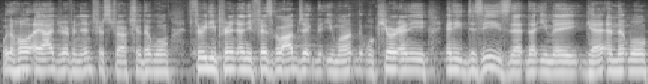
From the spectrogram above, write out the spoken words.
with a whole AI driven infrastructure that will 3D print any physical object that you want, that will cure any, any disease that, that you may get, and that will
